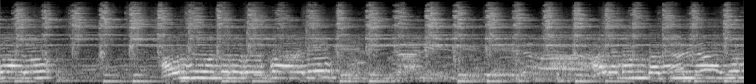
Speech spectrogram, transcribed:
గారు ఐదు వందల రూపాయలు అరణం ధనందాయం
